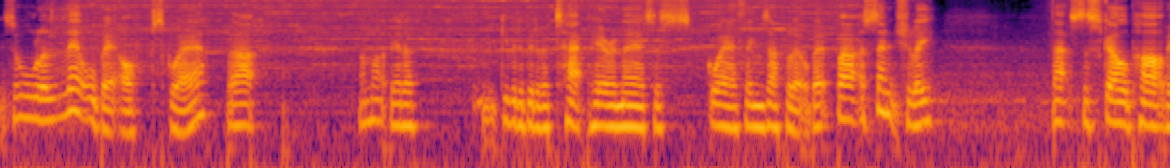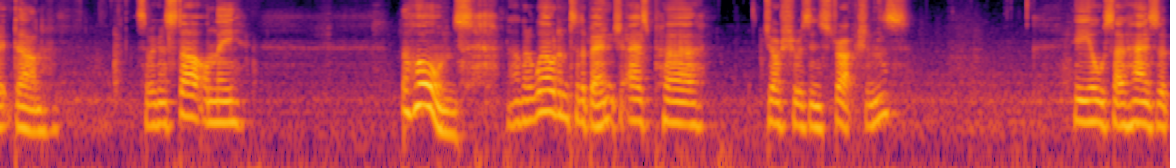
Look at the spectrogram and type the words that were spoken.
It's all a little bit off square, but I might be able to give it a bit of a tap here and there to square things up a little bit. But essentially, that's the skull part of it done. So we're going to start on the the horns. Now I'm going to weld them to the bench as per Joshua's instructions. He also has a,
